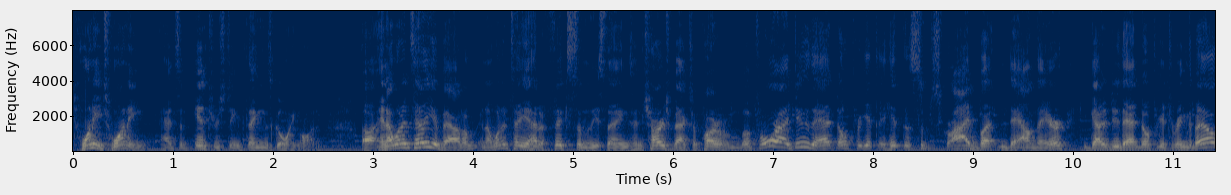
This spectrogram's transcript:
2020 had some interesting things going on. Uh, and I want to tell you about them and I want to tell you how to fix some of these things and chargebacks are part of them before I do that don't forget to hit the subscribe button down there. You got to do that don't forget to ring the bell.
